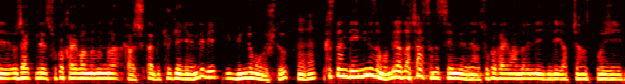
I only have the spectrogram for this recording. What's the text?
E, özellikle sokak hayvanlarına karşı tabii Türkiye genelinde bir, bir gündem oluştu. Hı hı. Kısmen değindiğiniz zaman biraz açarsanız sevinirim. Yani sokak hayvanlarıyla ilgili yapacağınız projeyi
